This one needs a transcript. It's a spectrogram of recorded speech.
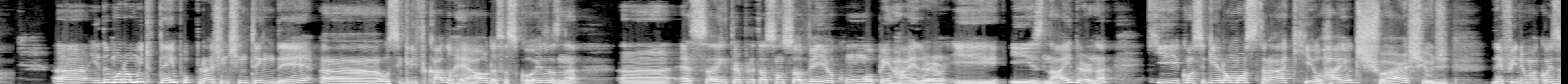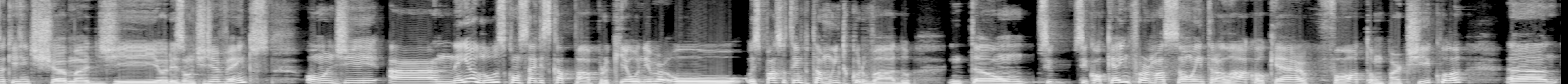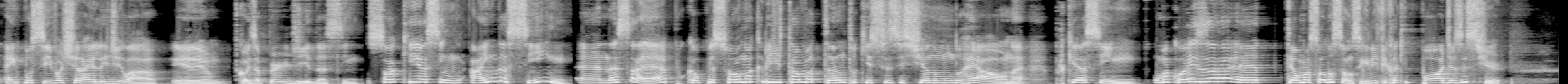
Uh, e demorou muito tempo para a gente entender uh, o significado real dessas coisas, né? Uh, essa interpretação só veio com Oppenheimer e, e Snyder, né? Que conseguiram mostrar que o raio de Schwarzschild define uma coisa que a gente chama de horizonte de eventos, onde a, nem a luz consegue escapar, porque o, o, o espaço-tempo está muito curvado. Então, se, se qualquer informação entra lá, qualquer fóton, partícula, uh, é impossível tirar ele de lá. É coisa perdida, assim. Só que, assim, ainda assim, é, nessa época, o pessoal não acreditava tanto que isso existia no mundo real, né? Porque, assim, uma coisa é ter uma solução, significa que pode existir.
